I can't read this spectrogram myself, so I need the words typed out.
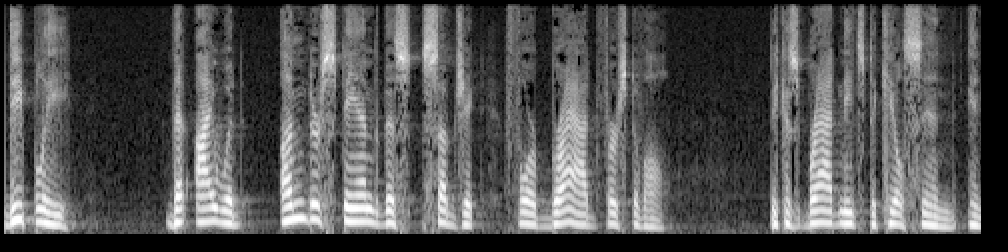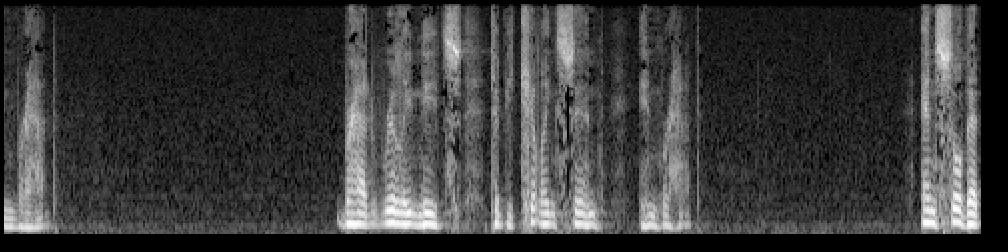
deeply that I would understand this subject for Brad, first of all, because Brad needs to kill sin in Brad. Brad really needs to be killing sin in Brad. And so that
